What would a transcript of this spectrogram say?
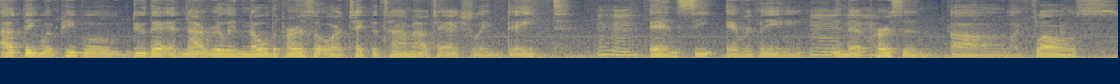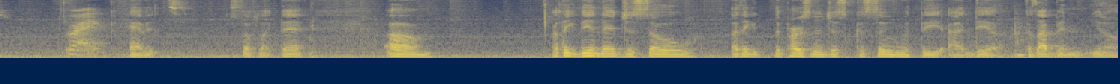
I think when people do that and not really know the person or take the time out to actually date mm-hmm. and see everything in that person, uh, like flaws, right habits, stuff like that. Um, I think then they're just so. I think the person is just consumed with the idea because I've been, you know,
